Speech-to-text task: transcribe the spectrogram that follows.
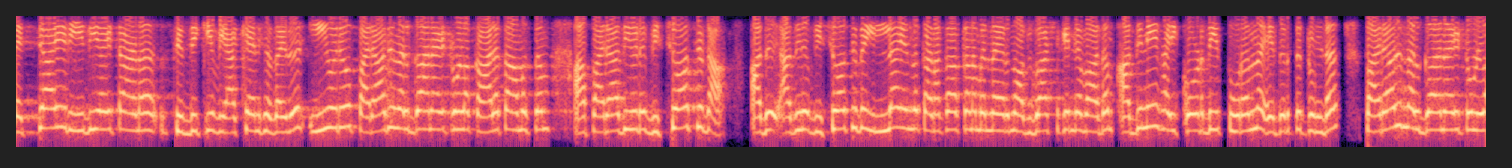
തെറ്റായ രീതിയായിട്ടാണ് സിദ്ദിഖ് വ്യാഖ്യാനിച്ചത്. അതായത് ഈ ഒരു പരാതി നൽകാനായിട്ടുള്ള കാലതാമസം ആ പരാതിയുടെ വിശ്വാസ്യത അത് അതിന് വിശ്വാസ്യത ഇല്ല എന്ന് കണക്കാക്കണമെന്നായിരുന്നു അഭിഭാഷകന്റെ വാദം. അതിനെ ഹൈക്കോടതി തുറന്ന് എതിർത്തിട്ടുണ്ട്. പരാതി നൽകാനായിട്ടുള്ള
